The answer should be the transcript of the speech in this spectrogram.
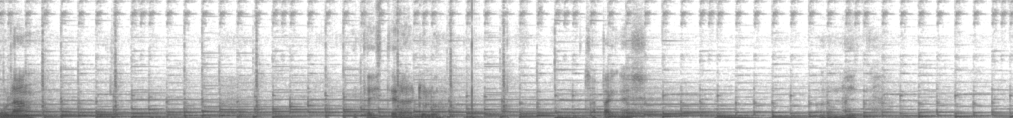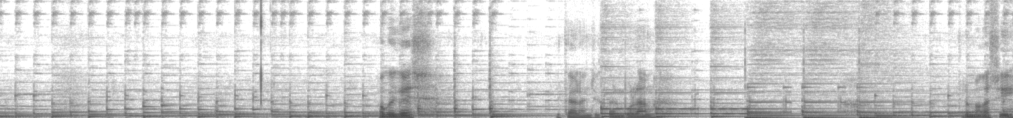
pulang istirahat dulu. Capek guys. Baru naik. Oke guys. Kita lanjutkan pulang. Terima kasih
